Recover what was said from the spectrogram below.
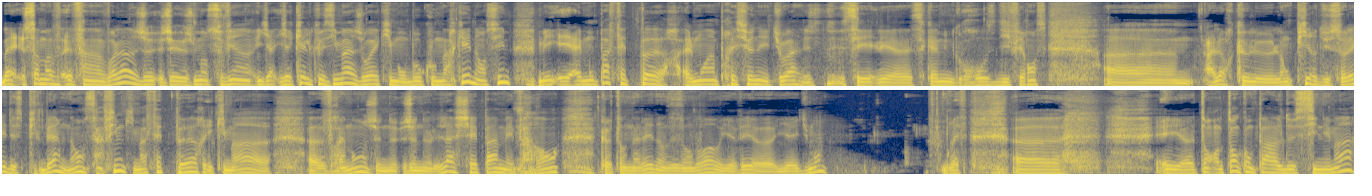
Ben, ça m'a, enfin voilà, je, je, je m'en souviens. Il y a, y a, quelques images, ouais, qui m'ont beaucoup marqué dans ce film, mais elles m'ont pas fait peur. Elles m'ont impressionné, tu vois. C'est, euh, c'est quand même une grosse différence. Euh, alors que le, l'Empire du Soleil de Spielberg, non, c'est un film qui m'a fait peur et qui m'a euh, euh, vraiment, je ne, je ne lâchais pas mes parents quand on allait dans des endroits où il y avait, euh, il y avait du monde. Bref. Euh, et tant, tant qu'on parle de cinéma,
